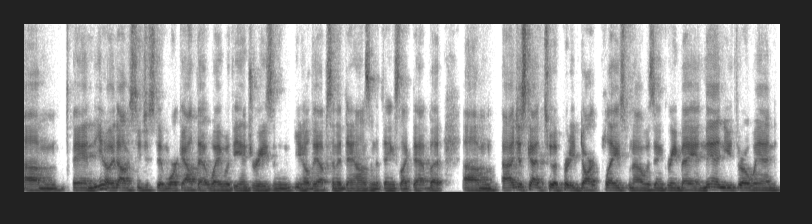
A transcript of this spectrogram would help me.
Um, and you know, it obviously just didn't work out that way with the injuries and you know the ups and the downs and the things like that. But um, I just got to a pretty dark place when I was in Green Bay, and then you throw in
